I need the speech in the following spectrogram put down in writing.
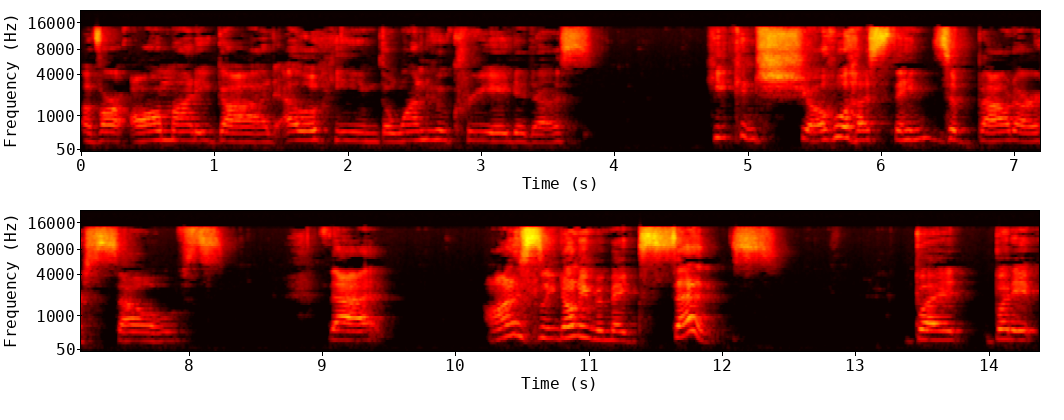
of our Almighty God, Elohim, the one who created us, He can show us things about ourselves that honestly don't even make sense. But but it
